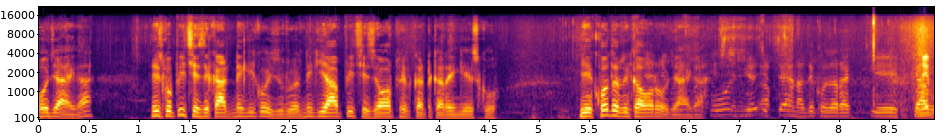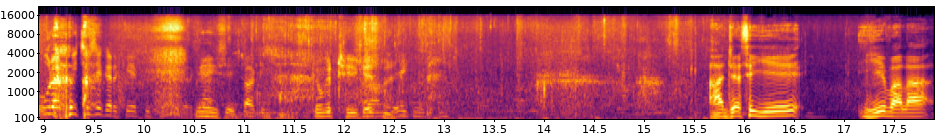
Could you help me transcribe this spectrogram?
हो जाएगा। इसको पीछे से काटने की कोई ज़रूरत नहीं कि आप पीछे से और फिर कट करेंगे इसको। ये खुद रिकवर हो जाएगा। ये ना देखो जरा ये क्या नहीं बोल- पूरा पीछे से करके पीछे से करके। यहीं से। स्टार्टिंग क्योंकि ठीक है इसमें। एक मिनट। हाँ जैसे ये ये वाला,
